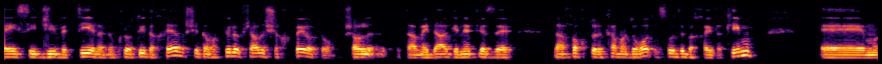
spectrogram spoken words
ACG ו-T אלא נוקלוטיד אחר, שגם אפילו אפשר לשכפל אותו, אפשר את המידע הגנטי הזה להפוך אותו לכמה דורות, עשו את זה בחיידקים. אמ,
